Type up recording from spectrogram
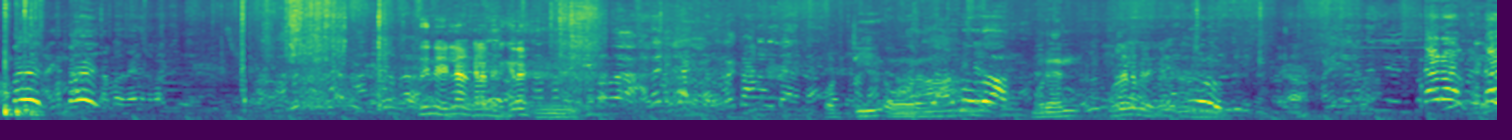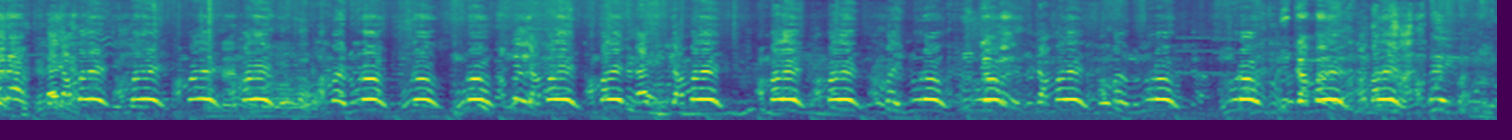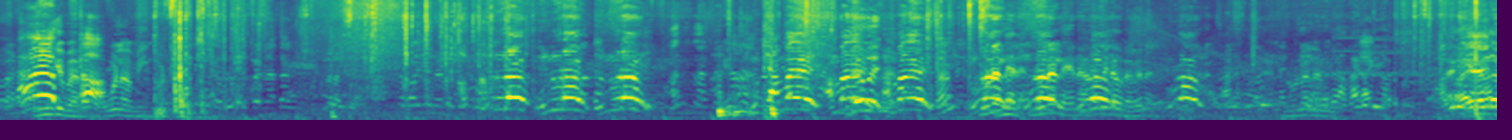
ஐம்பது ஐம்பது என்ன எல்லாம் கலந்துருக்குறேன் ஒட்டி ஓரா முரல் உடலும் இருக்கு அவ்வளோ மீன் கொட்டு நூலல நூலல நூலல நூலல நுழல் என்ன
